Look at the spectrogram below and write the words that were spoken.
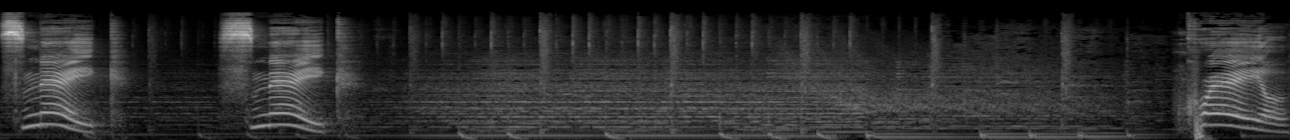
Snake, snake. quail,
